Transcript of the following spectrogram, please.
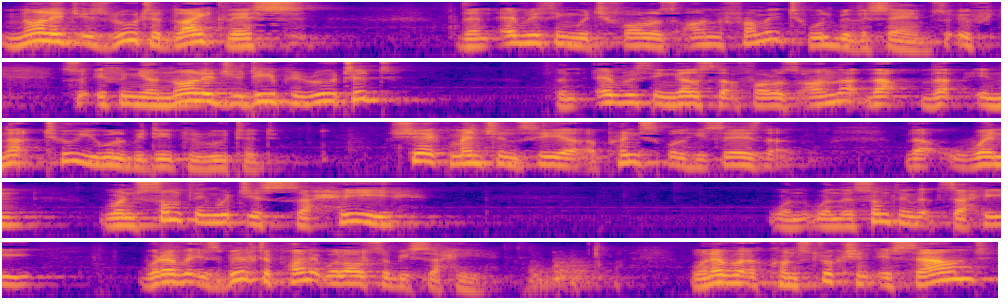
knowledge is rooted like this, then everything which follows on from it will be the same. So if, so if in your knowledge you're deeply rooted, then everything else that follows on that, that, that in that too you will be deeply rooted. Sheikh mentions here a principle. He says that, that when, when something which is sahih, when, when there's something that's sahih, whatever is built upon it will also be sahih. Whenever a construction is sound,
